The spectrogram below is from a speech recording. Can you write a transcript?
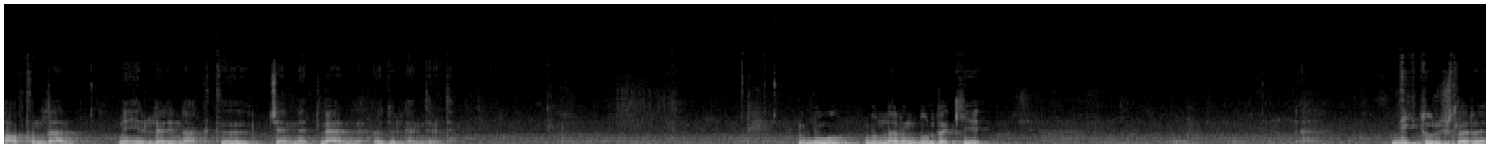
Altından nehirlerin aktığı cennetlerle ödüllendirdi. Bu bunların buradaki dik duruşları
